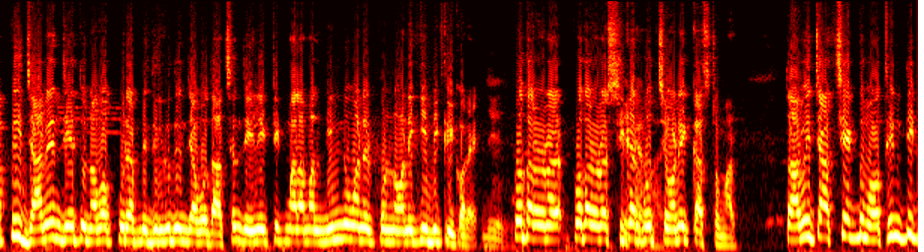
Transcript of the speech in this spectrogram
আপনি জানেন যেহেতু নবাবপুরে আপনি দীর্ঘদিন যাবত আছেন যে ইলেকট্রিক মালামাল নিম্নমানের পণ্য অনেকেই বিক্রি করে। জি। প্রতারণা প্রতারণার শিকার হচ্ছে অনেক কাস্টমার তো আমি চাচ্ছি একদম অথেন্টিক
